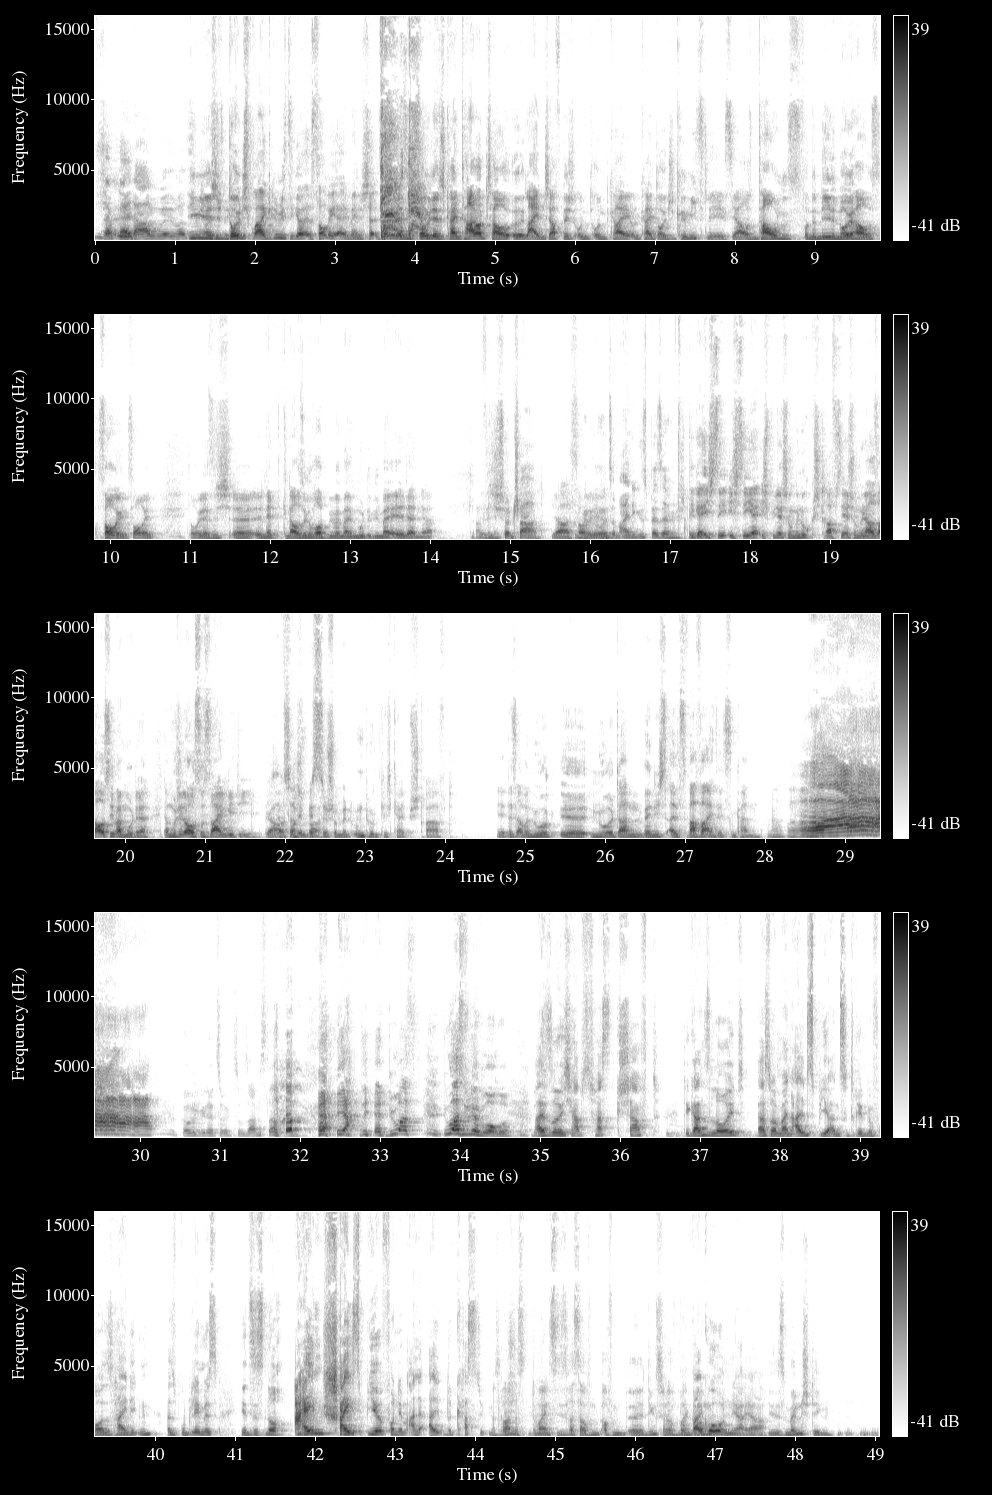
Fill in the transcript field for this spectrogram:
Ich habe keine Ahnung, was du Irgendwie welche meinst. deutschsprachige Krimis, sorry, ey, wenn ich, sorry, dass ich, sorry, dass ich kein Tatort schau, äh, leidenschaftlich und, und kein, und kein deutsche Krimis lese, ja, aus dem Taunus, von der Nähe Neuhaus. Sorry, sorry. Sorry, dass ich äh, nicht genauso geworden bin wie meine Mutter, wie meine Eltern, ja. Finde ich schon schade. Ja, sorry. Wir ja. uns um einiges besser verstehen. Digga, ich sehe, ich sehe, ich bin ja schon genug gestraft, sehe schon genauso aus wie meine Mutter. Da muss ich doch auch so sein wie die. ja, außerdem bist du schon mit Unpünktlichkeit bestraft. Ja, das aber nur, äh, nur dann, wenn ich es als Waffe einsetzen kann. Ah! Kommen wir wieder zurück zum Samstag. ja, Digga, du hast, du hast mich verbrochen. Also ich habe es fast geschafft, die ganzen Leute erstmal mein altes Bier anzudrehen, bevor sie es Heineken. Also das Problem ist, jetzt ist noch ein Scheißbier von dem alten Kaste übrig. Was war denn das? Du meinst dieses, was da auf dem, auf dem äh, Dings stand, auf dem Auf dem Balkon, ja, ja. Dieses Mönchding.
